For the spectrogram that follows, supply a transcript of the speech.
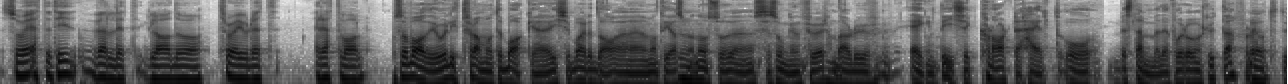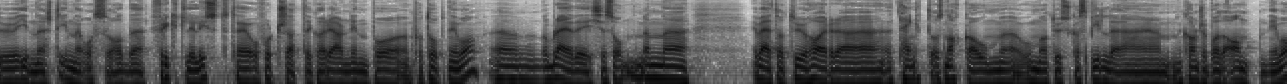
Så i ettertid väldigt glad och tror jag gjorde ett rätt val. Så var det jo litt fram og tilbake, ikke bare da, eh, Mathias, men også eh, sesongen før, der du egentlig ikke klarte helt å bestemme deg for å slutte. Fordi at du innerst inne også hadde fryktelig lyst til å fortsette karrieren din på, på toppnivå. Eh, Nå ble det ikke sånn, men eh, jeg vet at du har tenkt og snakka om, om at du skal spille kanskje på et annet nivå,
